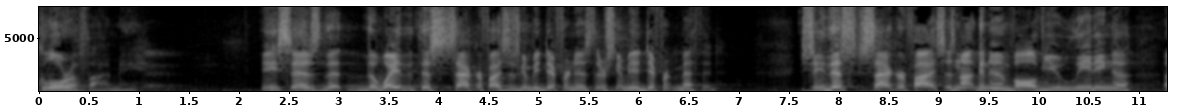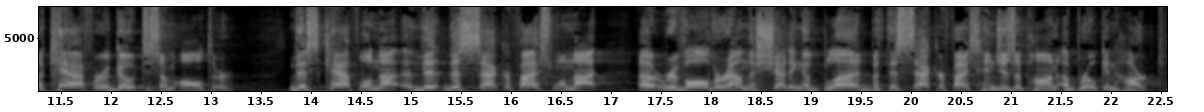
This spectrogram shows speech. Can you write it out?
glorify me. He says that the way that this sacrifice is going to be different is there's going to be a different method. See, this sacrifice is not going to involve you leading a, a calf or a goat to some altar. This calf will not, this, this sacrifice will not uh, revolve around the shedding of blood, but this sacrifice hinges upon a broken heart.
